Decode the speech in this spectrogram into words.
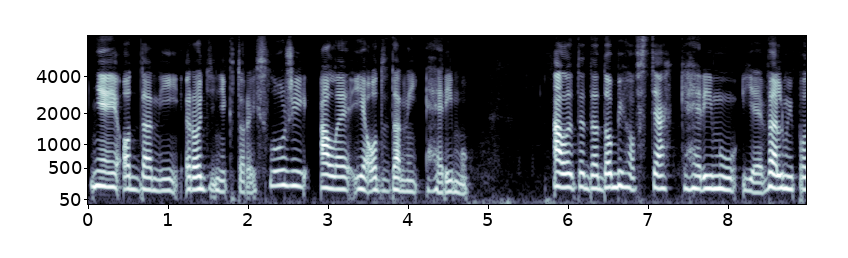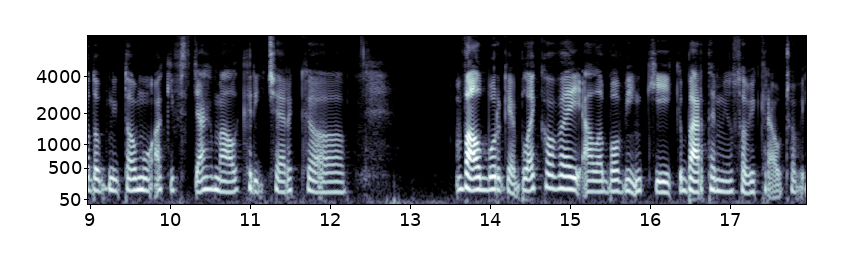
nie je oddaný rodine, ktorej slúži, ale je oddaný Harrymu. Ale teda Dobbyho vzťah k Harrymu je veľmi podobný tomu, aký vzťah mal Creature k Valburge Blackovej alebo Vinky k Bartemiusovi Crouchovi.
